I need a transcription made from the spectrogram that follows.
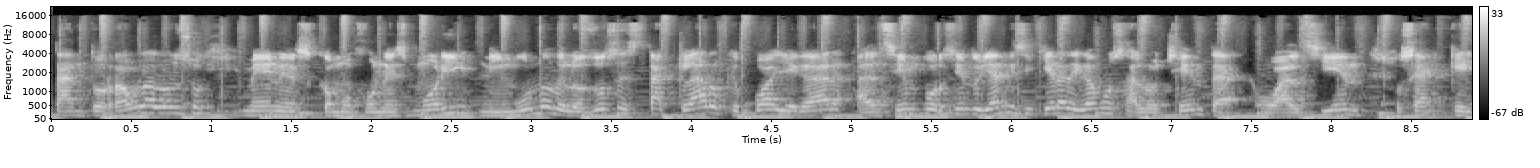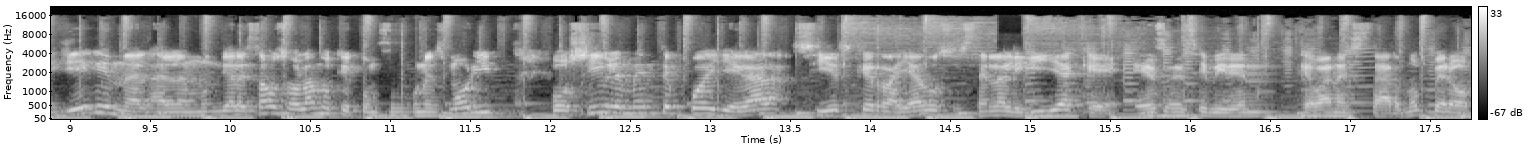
Tanto Raúl Alonso Jiménez como Funes Mori, ninguno de los dos está claro que pueda llegar al 100%, ya ni siquiera digamos al 80 o al 100, o sea, que lleguen al, al mundial. Estamos hablando que con Funes Mori posiblemente puede llegar si es que Rayados está en la liguilla, que es, es evidente que van a estar, ¿no? Pero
